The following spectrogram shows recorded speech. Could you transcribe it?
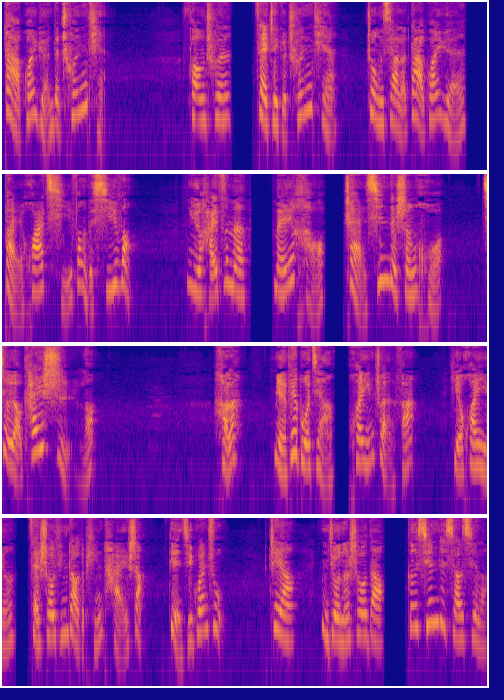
大观园的春天。芳春在这个春天种下了大观园百花齐放的希望，女孩子们美好崭新的生活就要开始了。好了，免费播讲，欢迎转发，也欢迎在收听到的平台上点击关注，这样你就能收到更新的消息了。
